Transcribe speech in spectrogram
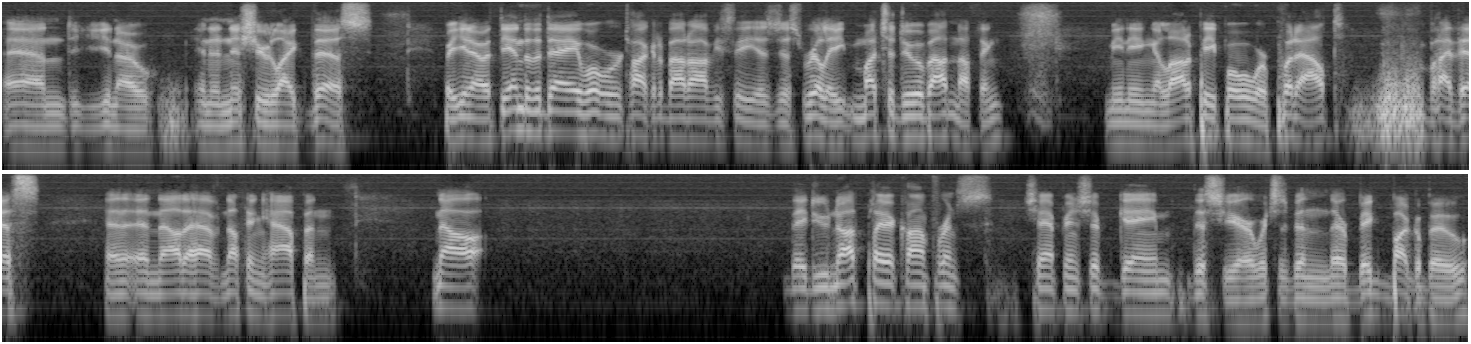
And, you know, in an issue like this, but you know, at the end of the day, what we're talking about obviously is just really much ado about nothing, meaning a lot of people were put out by this, and, and now to have nothing happen. Now, they do not play a conference championship game this year, which has been their big bugaboo,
